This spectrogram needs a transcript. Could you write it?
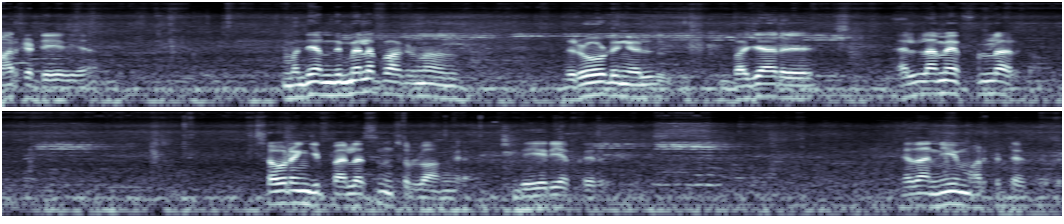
மார்க்கெட் ஏரியா மத்தியானத்துக்கு மேலே பார்க்கணும். ரோடுங்கள் பஜாரு எல்லாமே ஃபுல்லாக இருக்கும். சௌரங்கி பேலஸ்ன்னு சொல்லுவாங்க. இந்த ஏரியா பேர். இதான் நியூ மார்க்கெட் இருக்குது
